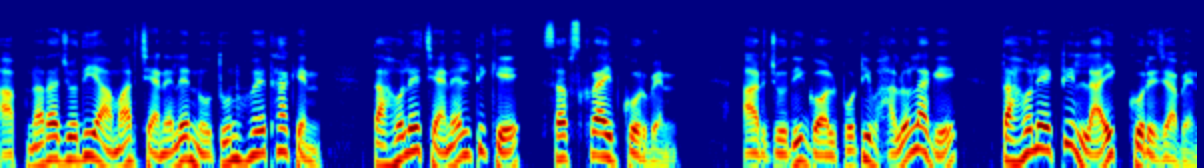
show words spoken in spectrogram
আপনারা যদি আমার চ্যানেলে নতুন হয়ে থাকেন, তাহলে চ্যানেলটিকে সাবস্ক্রাইব করবেন। আর যদি গল্পটি ভালো লাগে, তাহলে একটি লাইক করে যাবেন।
